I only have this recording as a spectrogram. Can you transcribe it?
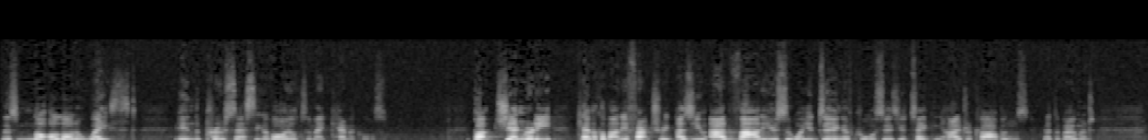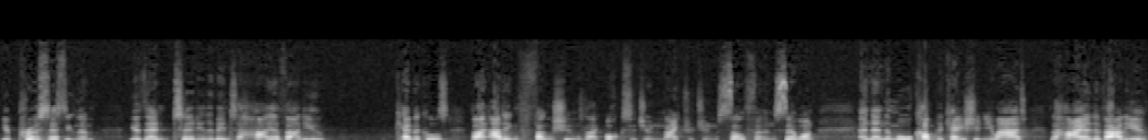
There's not a lot of waste in the processing of oil to make chemicals. But generally, chemical manufacturing, as you add value, so what you're doing, of course, is you're taking hydrocarbons at the moment, you're processing them, you're then turning them into higher value chemicals by adding functions like oxygen, nitrogen, sulfur, and so on. And then the more complication you add, the higher the value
